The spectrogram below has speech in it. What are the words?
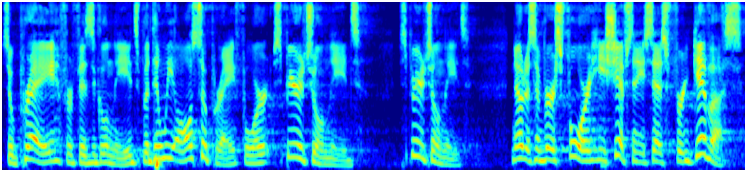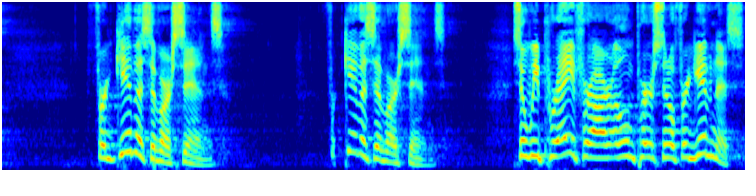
So pray for physical needs, but then we also pray for spiritual needs. Spiritual needs. Notice in verse 4, he shifts and he says, Forgive us Forgive us of our sins. Forgive us of our sins. So we pray for our own personal forgiveness.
